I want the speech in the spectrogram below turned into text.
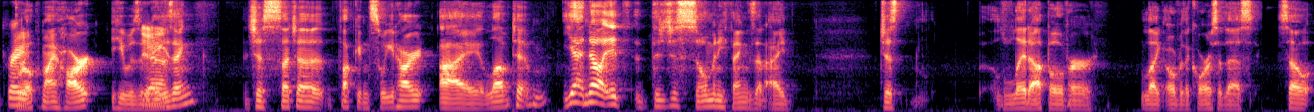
Great. broke my heart. He was Yeah. amazing. Just such a fucking sweetheart. I loved him. Yeah, no, it's there's just so many things that I just lit up over like over the course of this. So,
